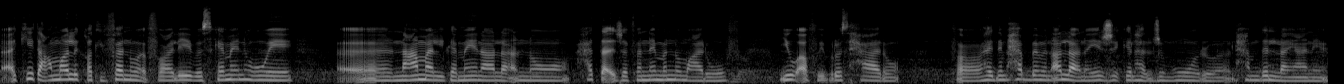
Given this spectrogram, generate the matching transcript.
أكيد عمالقة الفن وقفوا عليه بس كمان هو آه، انعمل كمان لأنه حتى إجا فنان منه معروف يوقف ويبرز حاله. فهيدي محبة من الله إنه يرجي كل هالجمهور والحمد لله يعني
